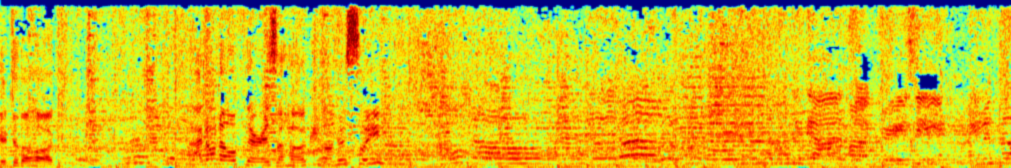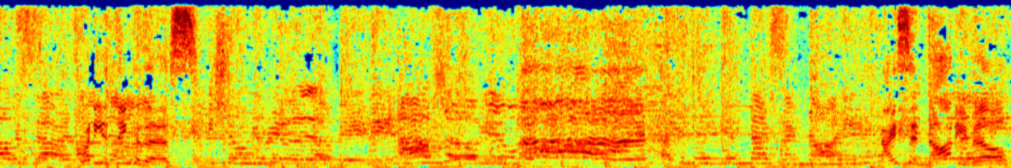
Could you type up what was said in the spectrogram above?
Get to the hook. I don't know if there is a hook, honestly. What do you think of this? Nice and naughty, Bill.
